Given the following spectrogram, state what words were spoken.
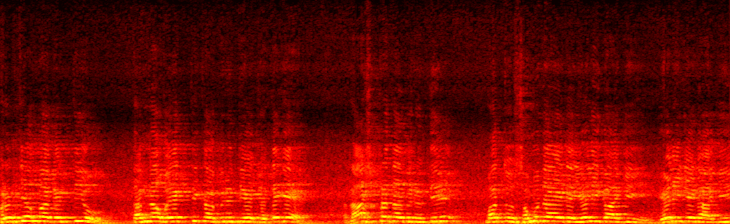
ಪ್ರತಿಯೊಬ್ಬ ವ್ಯಕ್ತಿಯು ತನ್ನ ವೈಯಕ್ತಿಕ ಅಭಿವೃದ್ಧಿಯ ಜೊತೆಗೆ ರಾಷ್ಟ್ರದ ಅಭಿವೃದ್ಧಿ ಮತ್ತು ಸಮುದಾಯದ ಏಳಿಗಾಗಿ, ಏಳಿಗೆಗಾಗಿ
